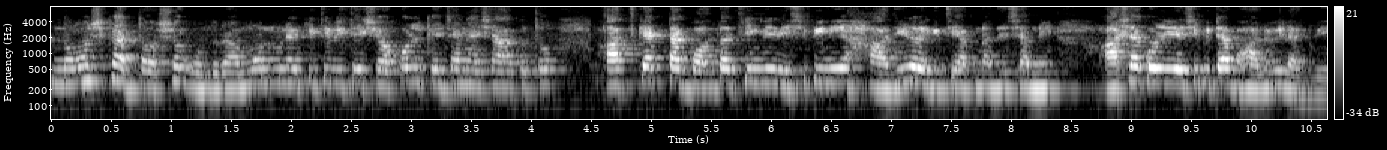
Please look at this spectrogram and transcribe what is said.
নমস্কার দর্শক বন্ধুরা মনমনের পৃথিবীতে সকলকে জানাই স্বাগত। আজকে একটা গলদা চিংড়ি রেসিপি নিয়ে হাজির হয়ে গেছি আপনাদের সামনে। আশা করি রেসিপিটা ভালোই লাগবে।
